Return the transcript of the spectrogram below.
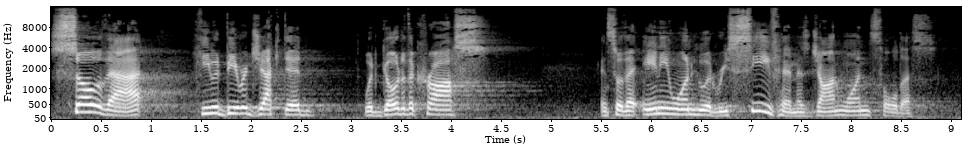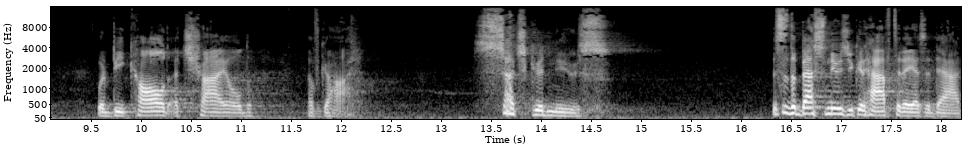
so that he would be rejected, would go to the cross, and so that anyone who would receive him, as John 1 told us, would be called a child of God. Such good news. This is the best news you could have today as a dad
